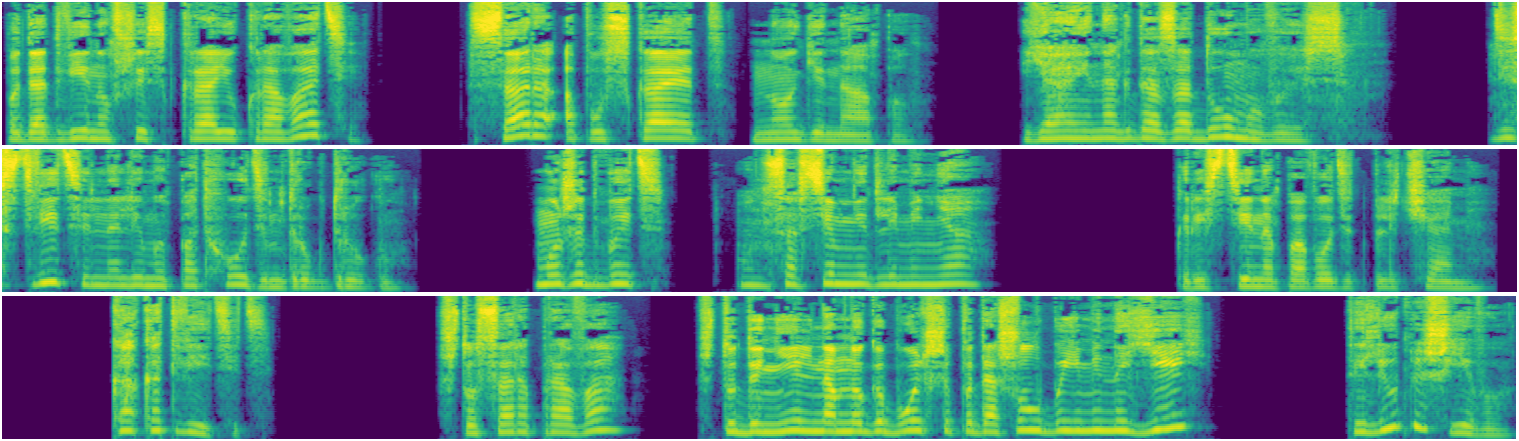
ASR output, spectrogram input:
Пододвинувшись к краю кровати, Сара опускает ноги на пол. Я иногда задумываюсь, действительно ли мы подходим друг другу. Может быть, он совсем не для меня? Кристина поводит плечами. Как ответить? Что Сара права, что Даниэль намного больше подошел бы именно ей? Ты любишь его?»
